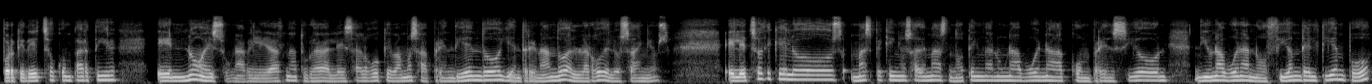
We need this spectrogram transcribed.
porque de hecho compartir eh, no es una habilidad natural, es algo que vamos aprendiendo y entrenando a lo largo de los años. El hecho de que los más pequeños además no tengan una buena comprensión ni una buena noción del tiempo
